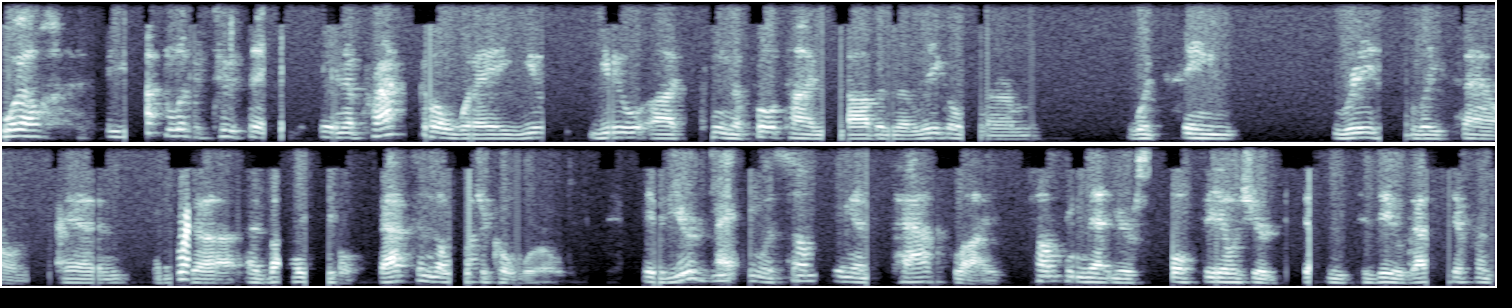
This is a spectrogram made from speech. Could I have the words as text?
Well, you have to look at two things. In a practical way, you you uh, taking a full time job in the legal firm would seem reasonably sound and uh, advisable. That's in the logical world. If you're dealing with something in past life, something that your soul feels you're destined to do, that's a different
